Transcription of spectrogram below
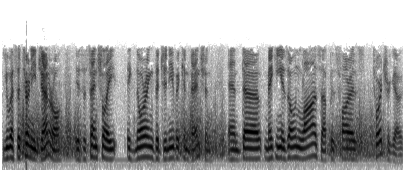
U.S. Attorney General is essentially ignoring the Geneva Convention and uh, making his own laws up as far as torture goes.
